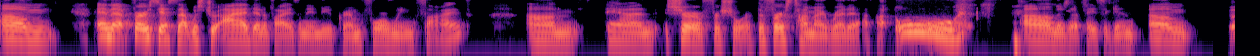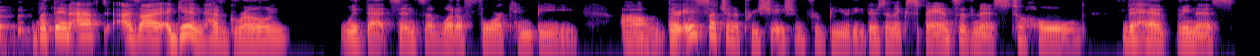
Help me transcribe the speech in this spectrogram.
Um, and at first, yes, that was true. I identify as an Enneagram four wing five. Um, and sure, for sure. The first time I read it, I thought, oh, um, there's that face again. Um, but then after as I again have grown with that sense of what a four can be, um, there is such an appreciation for beauty. There's an expansiveness to hold the heaviness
